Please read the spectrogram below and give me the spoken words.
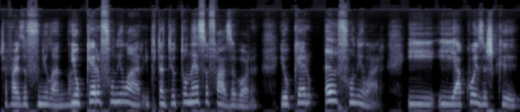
Já vais afunilando, não é? Eu quero afunilar e, portanto, eu estou nessa fase agora. Eu quero afunilar. E, e há coisas que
